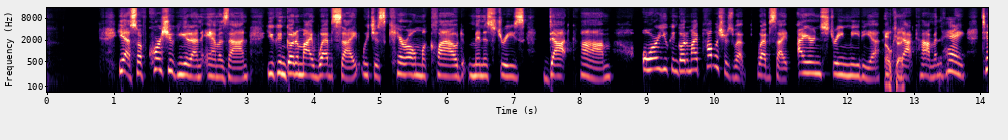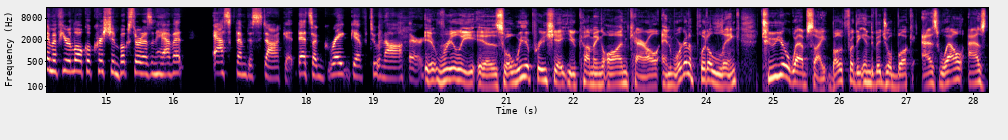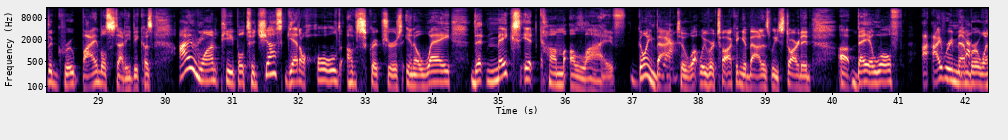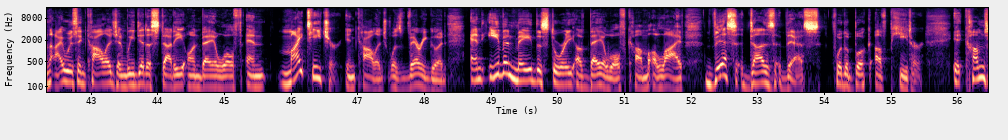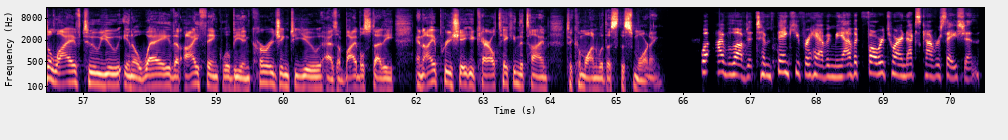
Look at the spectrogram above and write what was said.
Yeah, so of course you can get on Amazon. You can go to my website, which is carolmcleodministries.com, or you can go to my publisher's web- website, ironstreammedia.com. And hey, Tim, if your local Christian bookstore doesn't have it, ask them to stock it. That's a great gift to an author. It really is. Well, we appreciate you coming on, Carol, and we're going to put a link to your website, both for the individual book as well as the group Bible study, because I want people to just get a hold of scriptures in a way that makes it come alive. Going back Yeah. to what we were talking about as we started, uh, Beowulf. I remember when I was in college and we did a study on Beowulf, and my teacher in college was very good and even made the story of Beowulf come alive. This does this for the book of Peter. It comes alive to you in a way that I think will be encouraging to you as a Bible study. And I appreciate you, Carol, taking the time to come on with us this morning. Well, I've loved it, Tim. Thank you for having me. I look forward to our next conversation.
